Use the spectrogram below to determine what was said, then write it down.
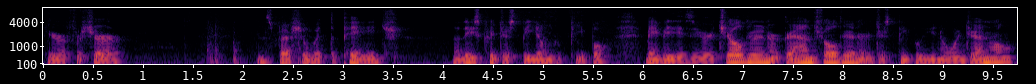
here for sure. Especially with the Page. Now these could just be younger people. Maybe these are your children or grandchildren or just people you know in general.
